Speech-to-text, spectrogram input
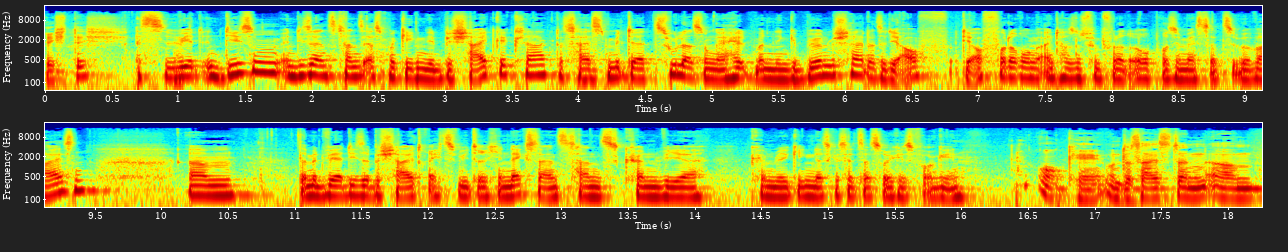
Richtig? Es wird in, diesem, in dieser Instanz erstmal gegen den Bescheid geklagt. Das heißt, mit der Zulassung erhält man den Gebührenbescheid, also die, Auf, die Aufforderung, 1500 Euro pro Semester zu überweisen. Ähm, damit wäre dieser Bescheid rechtswidrig. In nächster Instanz können wir, können wir gegen das Gesetz als solches vorgehen. Okay, und das heißt dann, ähm,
